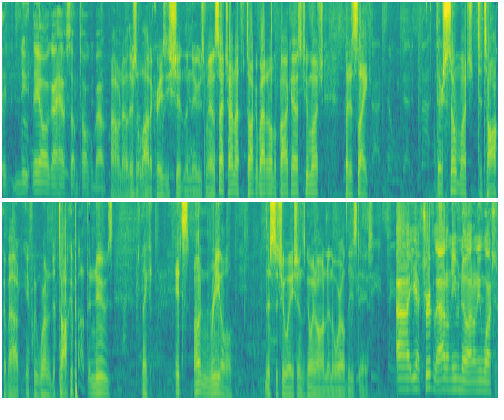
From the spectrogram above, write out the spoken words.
it, they all gotta have something to talk about. I don't know. There's a lot of crazy shit in the news, man. So I try not to talk about it on the podcast too much, but it's like there's so much to talk about if we wanted to talk about the news. Like it's unreal the situations going on in the world these days. Uh, yeah, truthfully, I don't even know. I don't even watch it.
